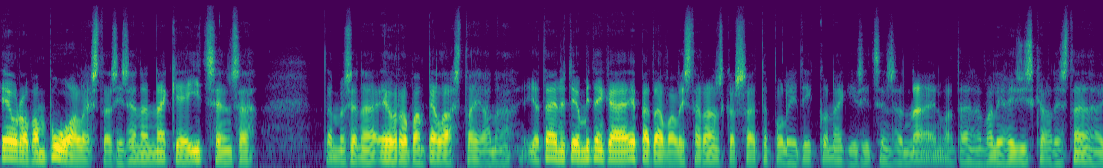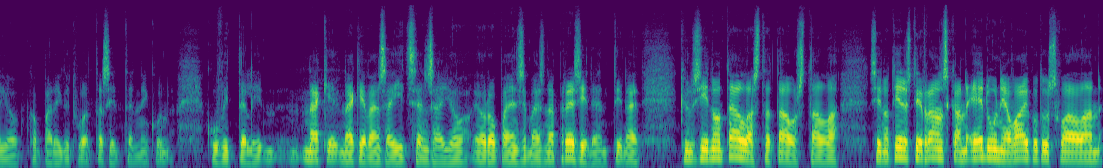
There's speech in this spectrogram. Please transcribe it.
Euroopan puolesta, siis hän näkee itsensä – tämmöisenä Euroopan pelastajana. Ja tämä nyt ei ole mitenkään epätavallista Ranskassa, että poliitikko näkisi itsensä näin, vaan tämähän Valéry Giscard d'Estaing, joka parikymmentä vuotta sitten niin kuin kuvitteli näke, näkevänsä itsensä jo Euroopan ensimmäisenä presidenttinä. Et kyllä siinä on tällaista taustalla. Siinä on tietysti Ranskan edun ja vaikutusvallan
